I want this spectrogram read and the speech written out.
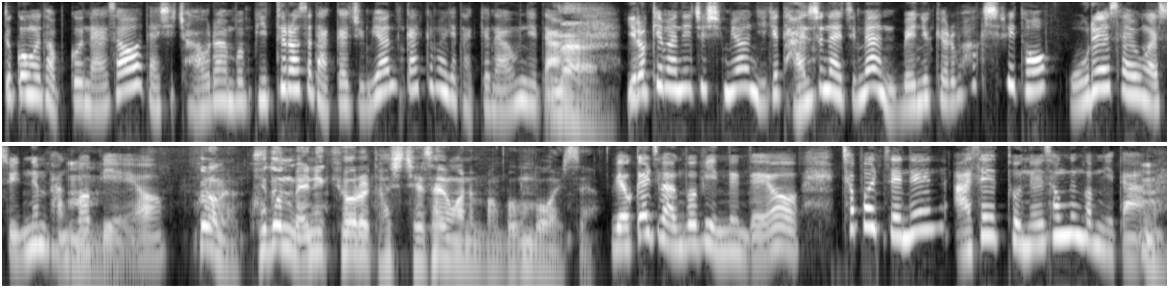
뚜껑을 덮고 나서 다시 좌우로 한번 비 틀어서 닦아주면 깔끔하게 닦여 나옵니다. 네. 이렇게만 해주시면 이게 단순하지만 매니큐어를 확실히 더 오래 사용할 수 있는 방법이에요. 그러면 굳은 매니큐어를 다시 재사용하는 방법은 뭐가 있어요? 몇 가지 방법이 있는데요. 첫 번째는 아세톤을 섞는 겁니다. 음.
